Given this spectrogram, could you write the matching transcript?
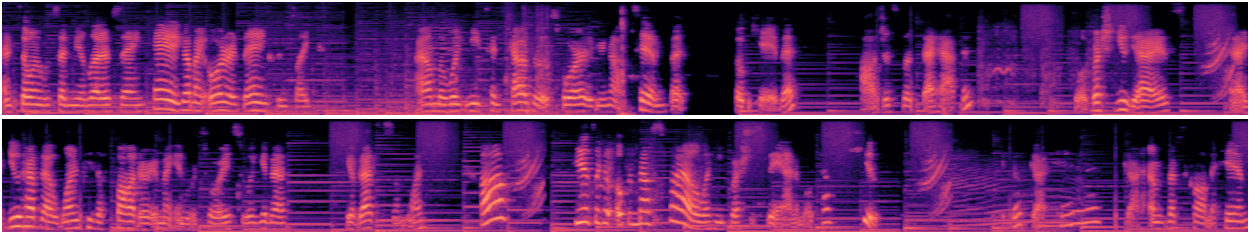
and someone would send me a letter saying hey I got my order thanks and it's like I don't know what you need 10 caterpillars for if you're not Tim but okay then I'll just let that happen so I'll brush you guys and I do have that one piece of fodder in my inventory so we're gonna give that to someone oh he has like an open mouth smile when he brushes the animals how cute got him got I'm about to call him a him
